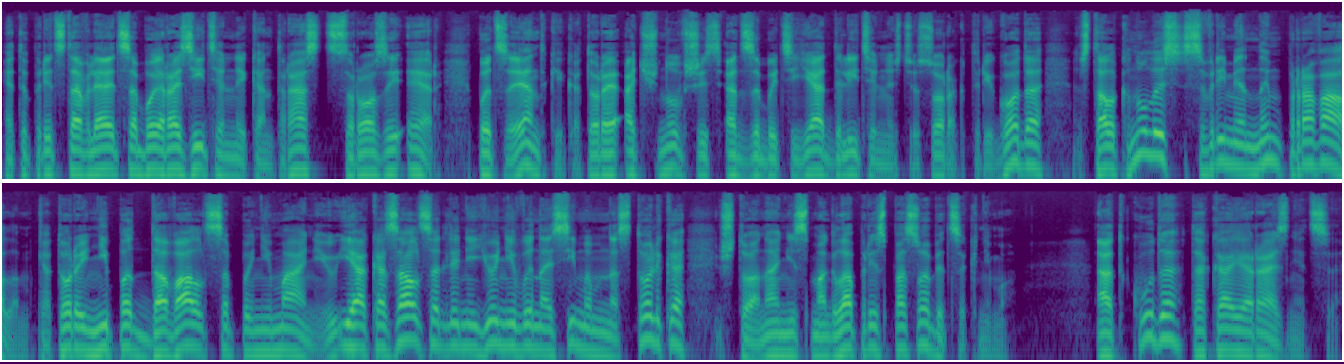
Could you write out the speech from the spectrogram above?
Это представляет собой разительный контраст с Розой Р., пациенткой, которая, очнувшись от забытия длительностью 43 года, столкнулась с временным провалом, который не поддавался пониманию и оказался для нее невыносимым настолько, что она не смогла приспособиться к нему. Откуда такая разница?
